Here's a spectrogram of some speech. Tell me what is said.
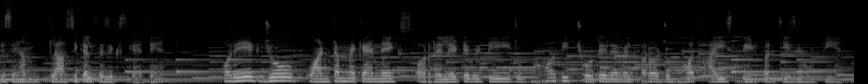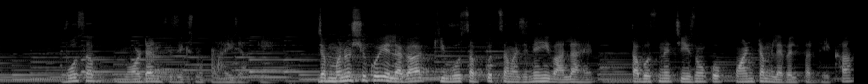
जिसे हम क्लासिकल फिजिक्स कहते हैं, और एक जो क्वांटम मैकेनिक्स और रिलेटिविटी जो बहुत ही छोटे लेवल पर और जो बहुत हाई स्पीड पर चीज़ें होती हैं, वो सब मॉडर्न फिजिक्स में पढ़ाई जाती है। जब मनुष्य को ये लगा कि वो सब कुछ समझने ही वाला है, तब उसने चीज़ों को क्वांटम लेवल पर देखा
